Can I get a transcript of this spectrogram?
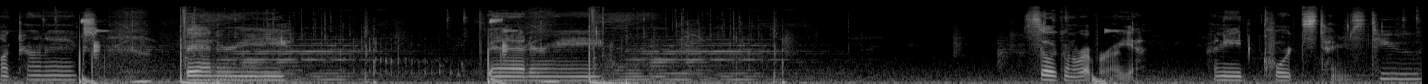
electronics, battery, battery, silicone rubber. Oh yeah, I need quartz times two.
